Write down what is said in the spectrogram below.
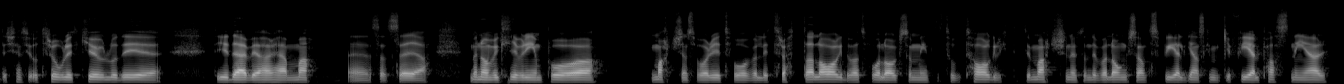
det känns ju otroligt kul och det, det är ju där vi hör hemma eh, så att säga. Men om vi kliver in på matchen så var det ju två väldigt trötta lag. Det var två lag som inte tog tag riktigt i matchen utan det var långsamt spel, ganska mycket felpassningar.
